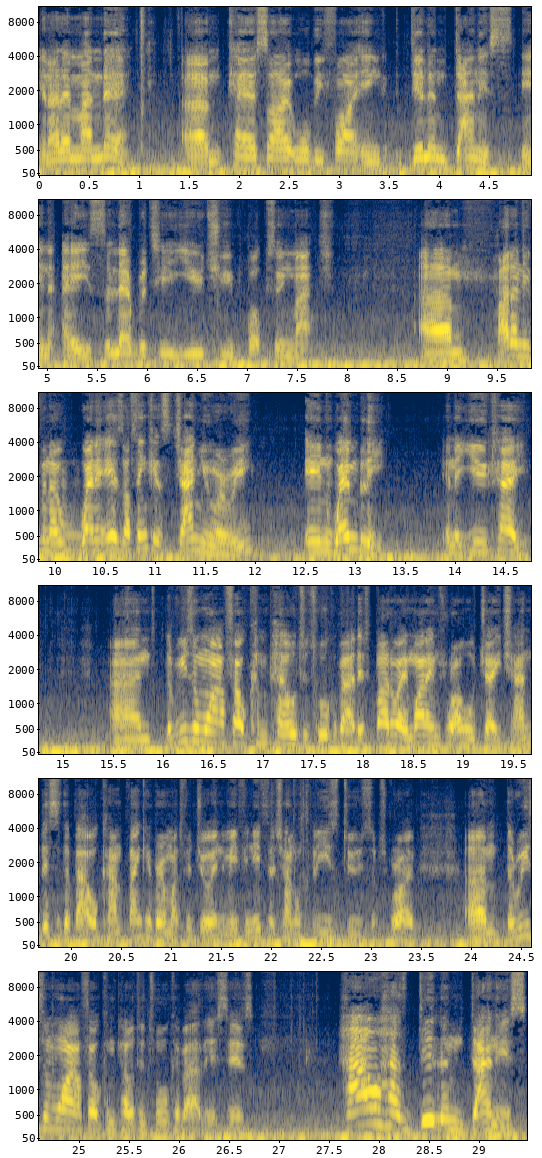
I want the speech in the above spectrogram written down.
You know them man there. Um, KSI will be fighting Dillon Danis in a celebrity YouTube boxing match. Um, I don't even know when it is. I think it's January in Wembley, in the UK. And the reason why I felt compelled to talk about this, by the way, my name's Rahul J. Chan. This is the Battle Camp. Thank you very much for joining me. If you're new to the channel, please do subscribe. Um, the reason why I felt compelled to talk about this is how has Dillon Danis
